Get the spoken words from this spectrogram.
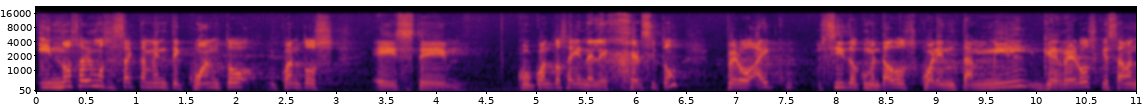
Y no sabemos exactamente cuánto, cuántos, este, cuántos hay en el ejército, pero hay sí documentados 40 mil guerreros que estaban,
